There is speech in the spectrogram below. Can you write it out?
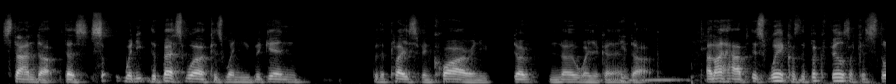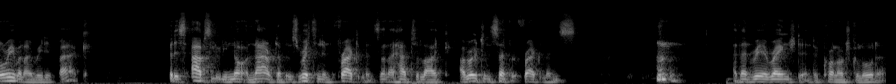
stand up there's when you the best work is when you begin with a place of inquiry and you don't know where you're going to end up. And I have, it's weird because the book feels like a story when I read it back, but it's absolutely not a narrative. It was written in fragments and I had to like, I wrote in separate fragments and then rearranged it into chronological order.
